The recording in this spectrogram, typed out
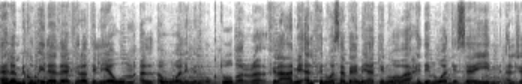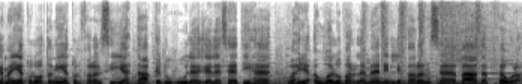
أهلا بكم إلى ذاكرة اليوم الأول من أكتوبر في العام 1791 الجمعية الوطنية الفرنسية تعقد أولى جلساتها وهي أول برلمان لفرنسا بعد الثورة.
